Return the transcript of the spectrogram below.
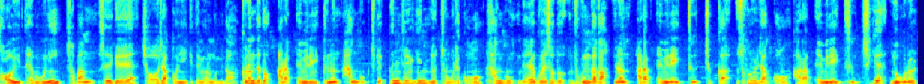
거의 대부분이 서방 세계에 저작권이 있기 때문에 그런 겁니다. 그런데도 아랍에미레이트는 한국 측에 끈질긴 요청을 했고 한국 내부 에서도 누군가가 이런 아랍에미레이트 측과 손을 잡고 아랍에미레이트 측의 요구를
